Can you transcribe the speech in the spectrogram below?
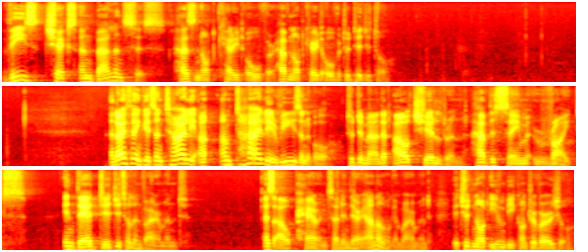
These checks and balances has not carried over, have not carried over to digital. And I think it's entirely, uh, entirely reasonable to demand that our children have the same rights in their digital environment as our parents had in their analog environment. It should not even be controversial.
